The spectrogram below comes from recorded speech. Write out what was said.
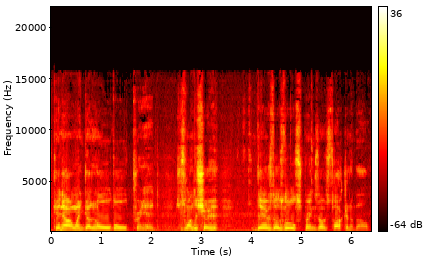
Okay, now I went and got an old, old printhead. Just wanted to show you. There's those little springs I was talking about.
